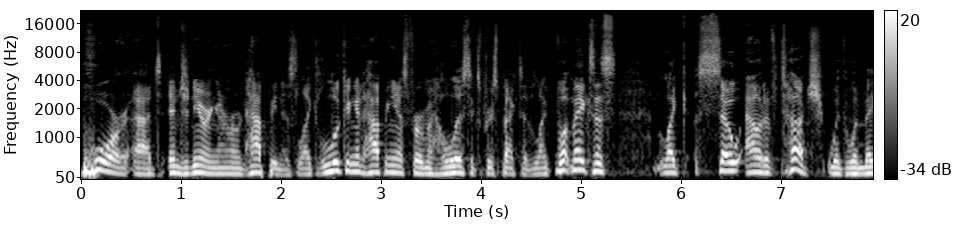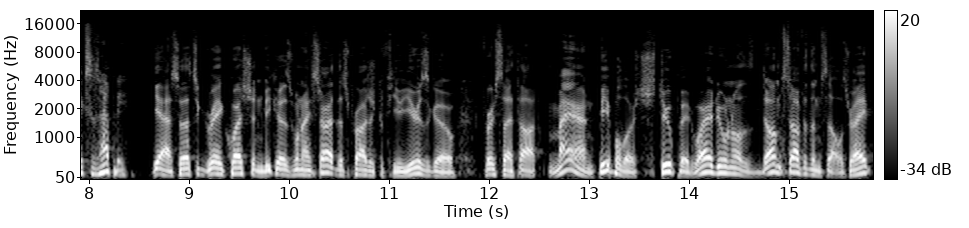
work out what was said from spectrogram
poor at engineering our own happiness like looking at happiness from a holistic perspective like what makes us like so out of touch with what makes us happy yeah, so that's a great question because when I started this project a few years ago, first I thought, man, people are stupid. Why are they doing all this dumb stuff to themselves, right?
